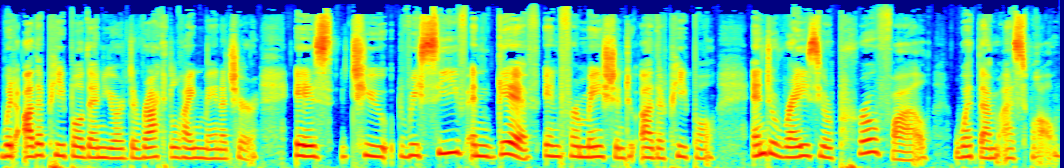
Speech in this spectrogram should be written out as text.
with other people than your direct line manager is to receive and give information to other people and to raise your profile with them as well.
